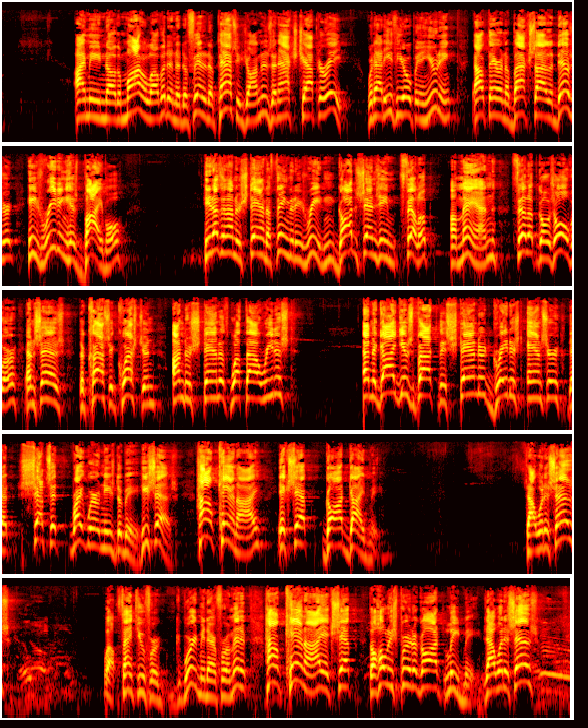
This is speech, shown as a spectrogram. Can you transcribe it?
I mean, uh, the model of it and a definitive passage on it is in Acts chapter 8, where that Ethiopian eunuch out there in the backside of the desert, he's reading his Bible. He doesn't understand a thing that he's reading. God sends him Philip, a man. Philip goes over and says the classic question, Understandeth what thou readest? And the guy gives back the standard greatest answer that sets it right where it needs to be. He says, How can I, except God guide me. Is that what it says? No. Well, thank you for wording me there for a minute. How can I accept the Holy Spirit of God lead me? Is that what it says?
